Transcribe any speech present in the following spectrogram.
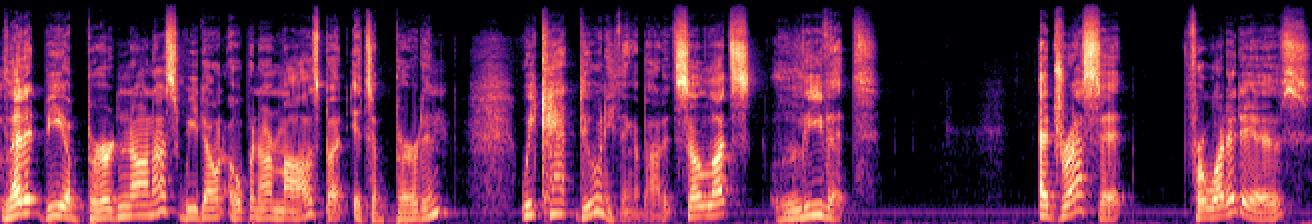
Let it be a burden on us. We don't open our mouths, but it's a burden. We can't do anything about it. So let's leave it address it for what it is,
